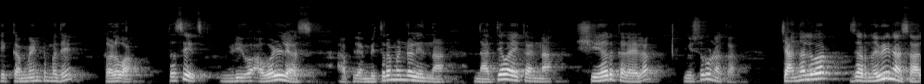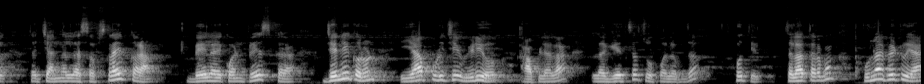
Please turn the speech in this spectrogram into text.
हे कमेंटमध्ये कळवा. तसेच व्हिडिओ आवडल्यास आपल्या मित्रमंडळींना नातेवाईकांना शेअर करायला विसरू नका. चॅनलवर जर नवीन असाल तर चॅनलला सबस्क्राईब करा बेल आयकॉन प्रेस करा जेणेकरून यापुढचे व्हिडिओ आपल्याला लगेचच उपलब्ध होतील. चला तर मग पुन्हा भेटूया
